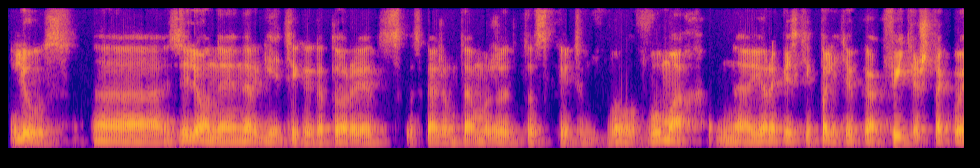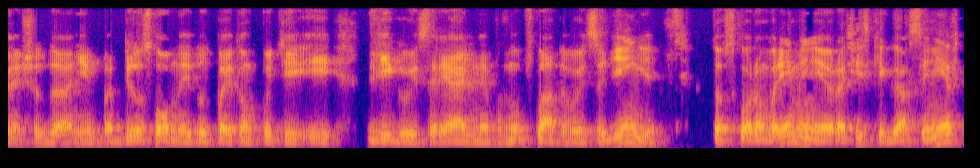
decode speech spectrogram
плюс зеленая энергетика, которая, скажем, там уже, так сказать, в, умах европейских политиков, как фитиш такой, значит, да, они, безусловно, идут по этому пути и двигаются реально, ну, вкладываются деньги, то в скором времени российский газ и нефть,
